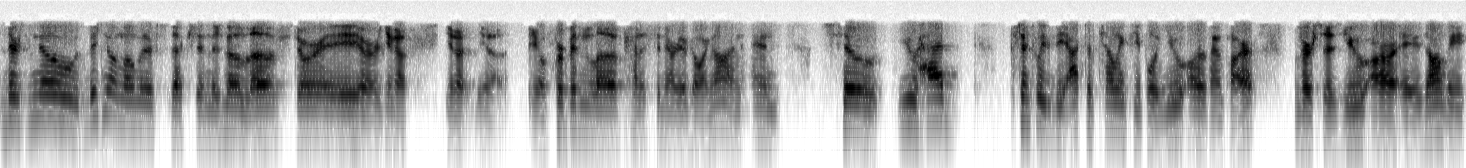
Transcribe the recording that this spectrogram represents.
there's no there's no moment of seduction there's no love story or you know you know you know you know forbidden love kind of scenario going on and so you had simply the act of telling people you are a vampire versus you are a zombie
